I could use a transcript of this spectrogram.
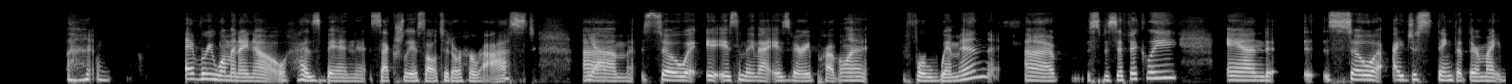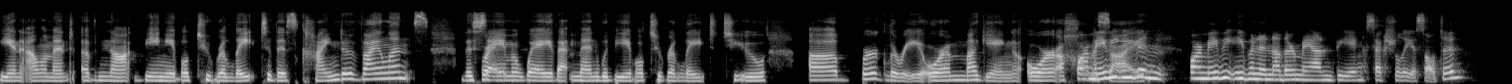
every woman I know has been sexually assaulted or harassed. Yeah. Um, so it is something that is very prevalent for women uh, specifically. And uh, so I just think that there might be an element of not being able to relate to this kind of violence the same right. way that men would be able to relate to a burglary or a mugging or a homicide. Or maybe even or maybe even another man being sexually assaulted.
